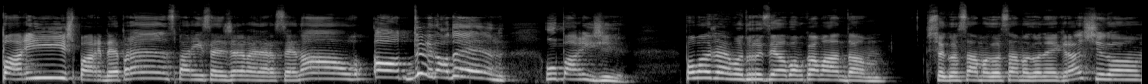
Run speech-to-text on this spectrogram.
Паріж, Пар де Пренс, Парі Сен-Жермен, Арсенал. 1-1 у Парижі. Побажаємо, друзі, обом командам. Всього самого самого найкращого.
